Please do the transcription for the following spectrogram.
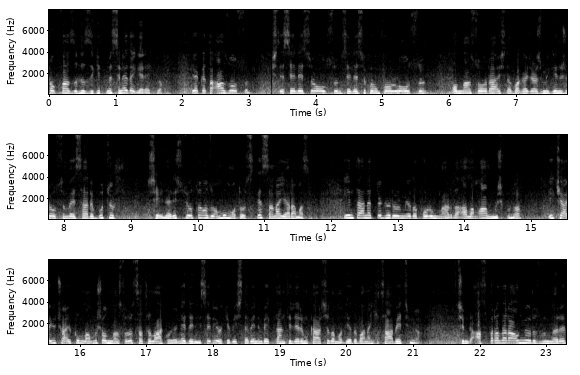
Çok fazla hızlı gitmesine de gerek yok. Yakıtı az olsun. İşte selesi olsun, selesi konforlu olsun. Ondan sonra işte bagaj hacmi geniş olsun vesaire bu tür şeyler istiyorsan o zaman bu motosiklet sana yaramaz. İnternette görüyorum ya da forumlarda adam almış bunu. 2 ay 3 ay kullanmış ondan sonra satılığa koyuyor. Nedeni ise diyor ki işte benim beklentilerimi karşılamadı ya da bana hitap etmiyor. Şimdi az almıyoruz bunları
